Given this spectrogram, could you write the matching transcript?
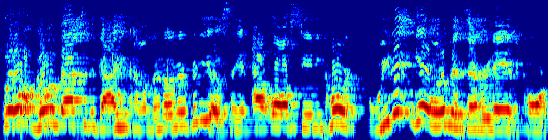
But going back to the guy who commented on our video saying outlaw standing corn, we didn't get limits every day in the corn.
